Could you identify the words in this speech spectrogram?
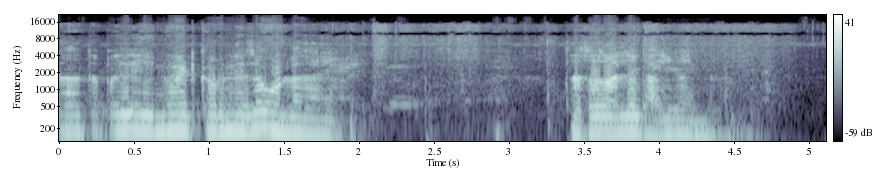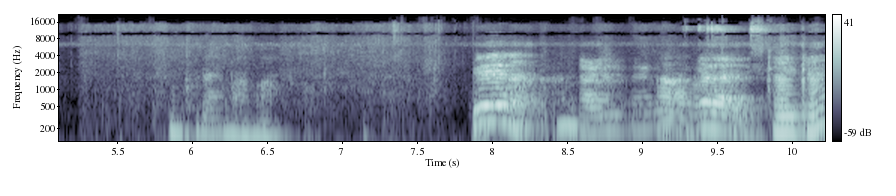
आता पहिले इन्व्हाइट करून यायचं कोणला जाय तसं झालं घाई घाई आहे बाबा काय काय?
